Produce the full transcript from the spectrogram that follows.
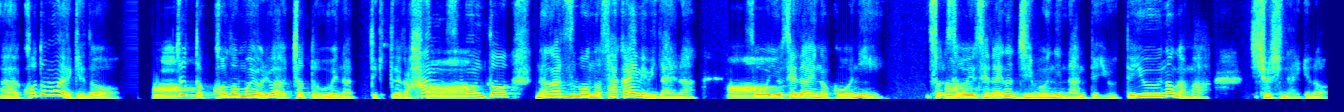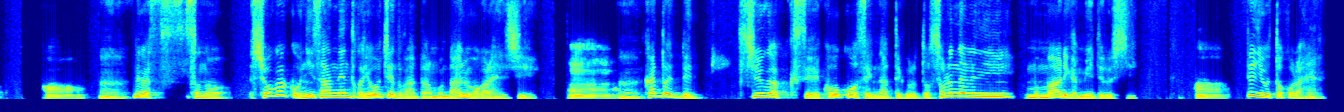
うん。あ子供やけどうん。ちょっと子供よりはちょっと上になってきてだから半ズボンと長ズボンの境目みたいなそういう世代の子にそうん。そういう世代の自分に何て言うっていうのがまあ趣旨なんやけど、うん。うん、だからその小学校23年とか幼稚園とかだったらもう何も分からへんし、うん。うん、かといって中学生高校生になってくるとそれなりにもう周りが見えてるし。うん。っていうところらへん。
